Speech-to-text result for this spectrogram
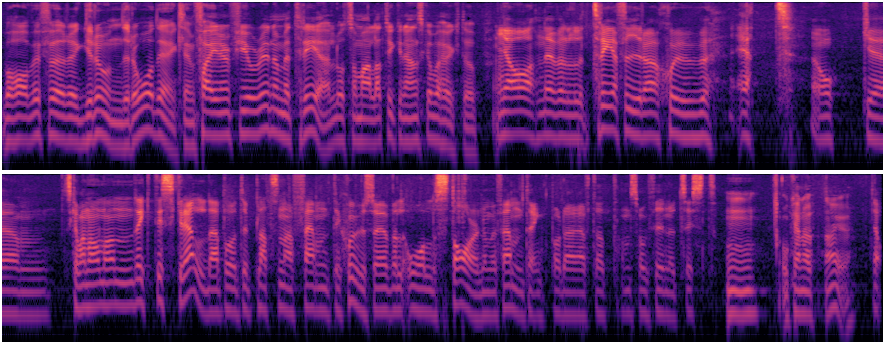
Vad har vi för grundråd egentligen? Fire and Fury nummer tre. Låter som alla tycker den ska vara högt upp. Ja, det är väl 3, 4, 7, 1. Och ehm, ska man ha någon riktig skräll där på typ platserna 5 till 7 så är väl All Star nummer 5 tänkt på där efter att han såg fin ut sist. Mm. Och kan öppna ju. Ja.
